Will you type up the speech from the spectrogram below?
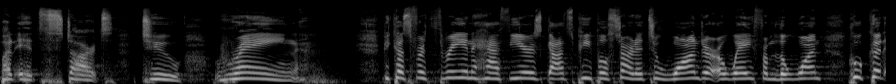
but it starts to rain. Because for three and a half years, God's people started to wander away from the one who could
